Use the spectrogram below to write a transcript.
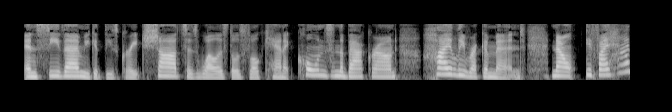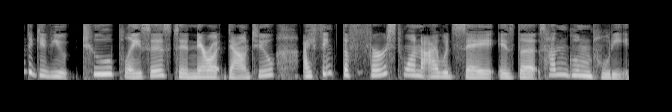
and see them. You get these great shots as well as those volcanic cones in the background. Highly recommend. Now, if I had to give you two places to narrow it down to, I think the first one I would say is the Sangumburi.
